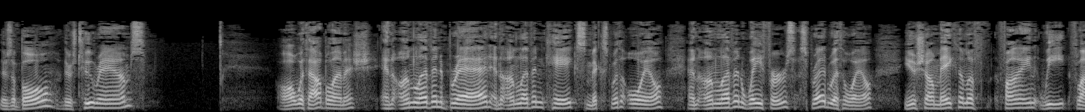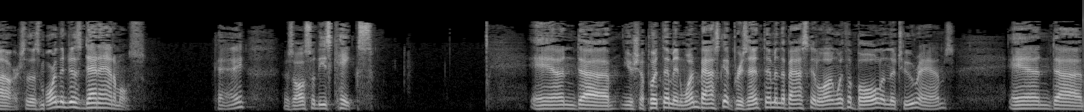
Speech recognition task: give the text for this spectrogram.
there's a bull, there's two rams, all without blemish, and unleavened bread and unleavened cakes mixed with oil, and unleavened wafers spread with oil. You shall make them of fine wheat flour. So there's more than just dead animals. Okay? There's also these cakes. And uh, you shall put them in one basket, present them in the basket along with the bull and the two rams, and uh,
